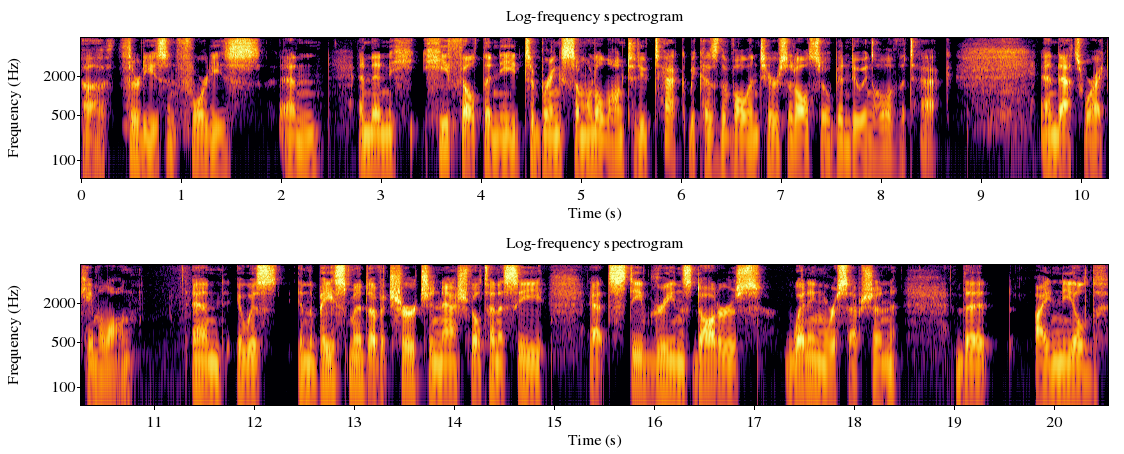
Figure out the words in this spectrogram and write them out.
uh, 30s and 40s. And and then he, felt the need to bring someone along to do tech because the volunteers had also been doing all of the tech. And that's where I came along. And it was in the basement of a church in Nashville, Tennessee, at Steve Green's daughter's wedding reception that I kneeled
